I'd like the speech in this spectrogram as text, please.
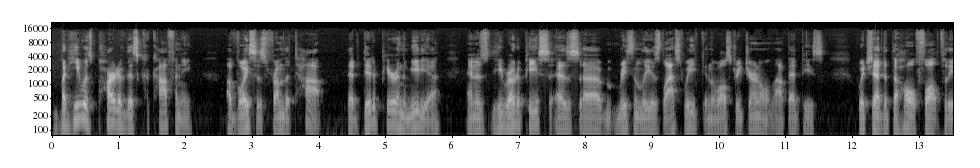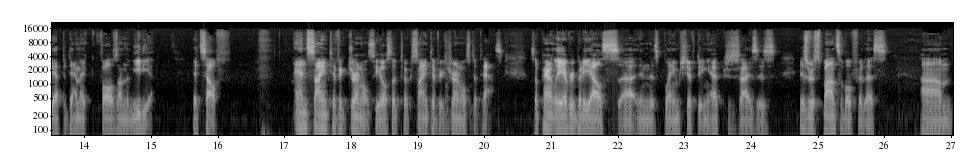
but he was part of this cacophony of voices from the top that did appear in the media. And as he wrote a piece as uh, recently as last week in the Wall Street Journal, an op-ed piece, which said that the whole fault for the epidemic falls on the media itself and scientific journals. He also took scientific journals to task. So apparently, everybody else uh, in this blame shifting exercise is is responsible for this. Um,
